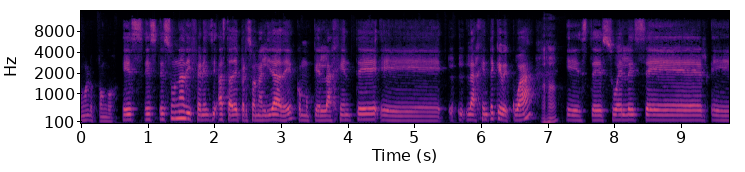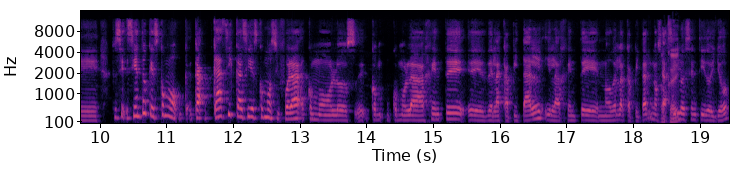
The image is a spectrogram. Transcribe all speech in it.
¿Cómo lo pongo? Es, es, es una diferencia hasta de personalidad, ¿eh? Como que la gente, eh, la gente quebecoa Ajá. este suele ser, eh, pues siento que es como, ca- casi, casi es como si fuera como los, eh, como, como la gente eh, de la capital y la gente no de la capital, no sé, así lo he sentido yo,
